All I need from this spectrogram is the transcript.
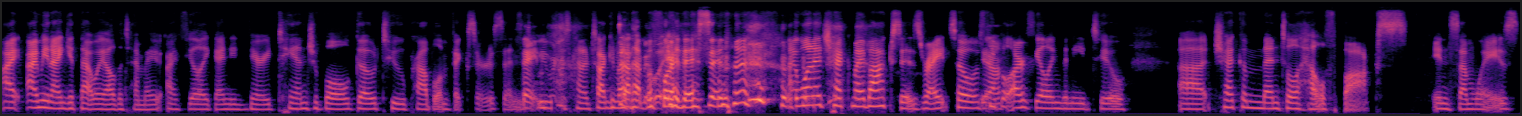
I, I mean, I get that way all the time. I, I feel like I need very tangible go to problem fixers. And Same. we were just kind of talking about that before this. And I want to check my boxes, right? So if yeah. people are feeling the need to uh, check a mental health box in some ways,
